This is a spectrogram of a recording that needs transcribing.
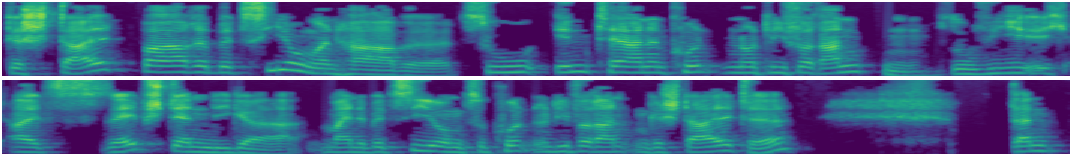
gestaltbare Beziehungen habe zu internen Kunden und Lieferanten, so wie ich als Selbstständiger meine Beziehungen zu Kunden und Lieferanten gestalte, dann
